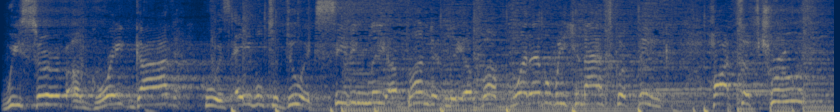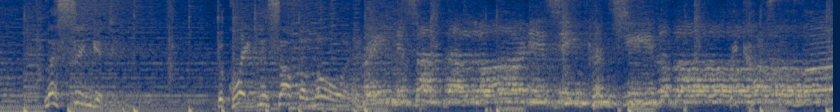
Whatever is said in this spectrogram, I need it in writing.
We serve a great God who is able to do exceedingly abundantly above whatever we can ask or think. Hearts of truth, let's sing it. The greatness of the Lord. The greatness of the Lord is inconceivable. Because the Lord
